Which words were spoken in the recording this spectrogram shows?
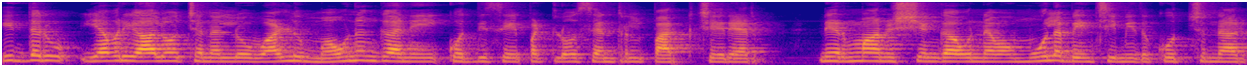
ఇద్దరు ఎవరి ఆలోచనల్లో వాళ్ళు మౌనంగానే కొద్దిసేపట్లో సెంట్రల్ పార్క్ చేరారు. నిర్మానుష్యంగా ఉన్న ఓ మూల బెంచి మీద కూర్చున్నారు.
